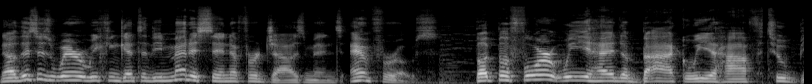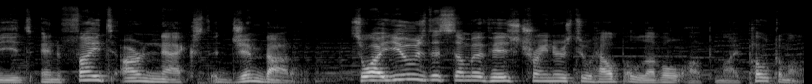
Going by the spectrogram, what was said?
Now this is where we can get to the medicine for Jasmine's Ampharos. But before we head back, we have to beat and fight our next gym battle. So I used some of his trainers to help level up my Pokemon.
